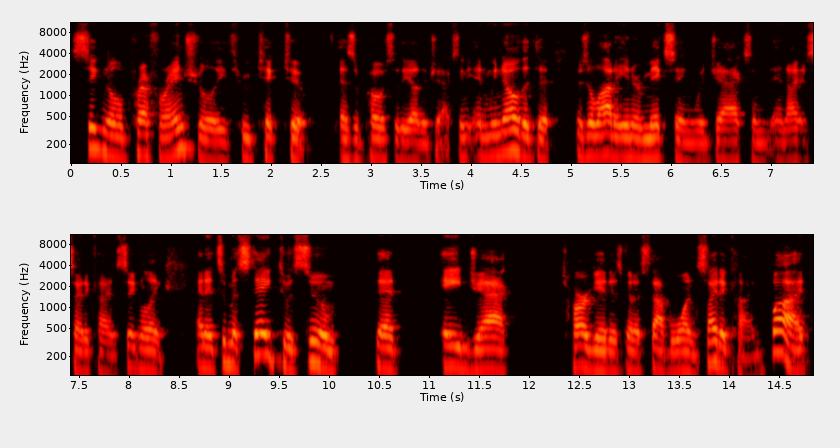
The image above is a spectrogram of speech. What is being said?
signal preferentially through TYK2 as opposed to the other JAKs. And, and we know that the, there's a lot of intermixing with JAKs and, and cytokine signaling. And it's a mistake to assume that a JAK target is going to stop one cytokine. But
